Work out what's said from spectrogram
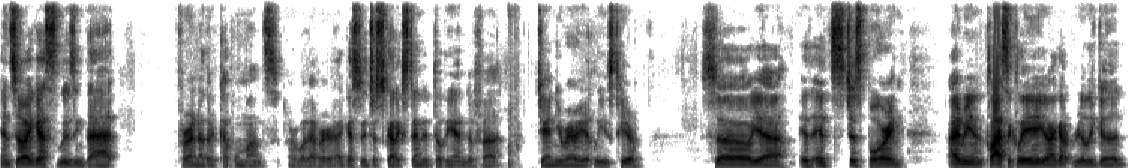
and so I guess losing that for another couple months or whatever, I guess it just got extended till the end of uh, January at least here. So yeah, it, it's just boring. I mean, classically, you know, I got really good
